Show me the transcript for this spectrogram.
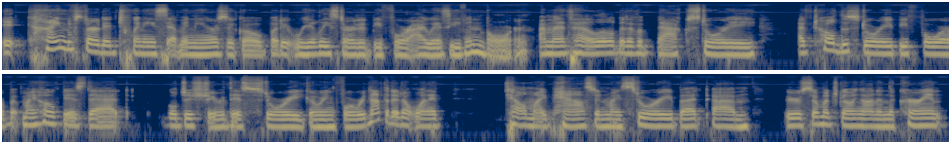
It kind of started 27 years ago but it really started before i was even born. I'm going to tell a little bit of a backstory. I've told the story before but my hope is that we'll just share this story going forward. Not that i don't want to tell my past and my story, but um, there's so much going on in the current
